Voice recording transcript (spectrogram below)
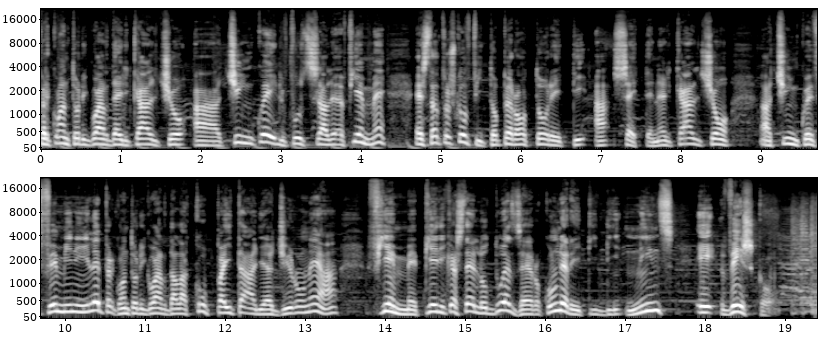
Per quanto riguarda il calcio a 5, il futsal Fiemme è stato sconfitto per 8 retti a 7. Nel calcio a 5 femminile, per quanto riguarda la Coppa Italia Girone A, Fiemme Piedicastello 2-0 con le reti di Nins e Vesco.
